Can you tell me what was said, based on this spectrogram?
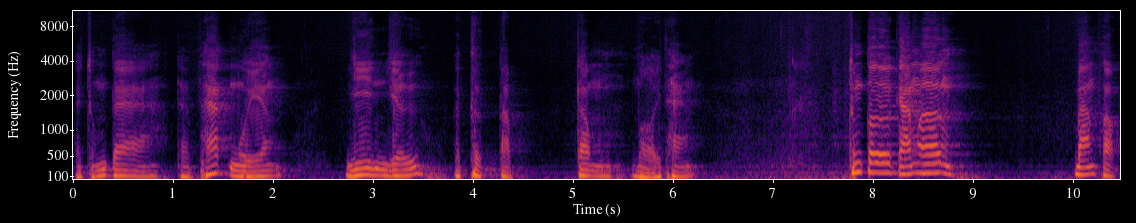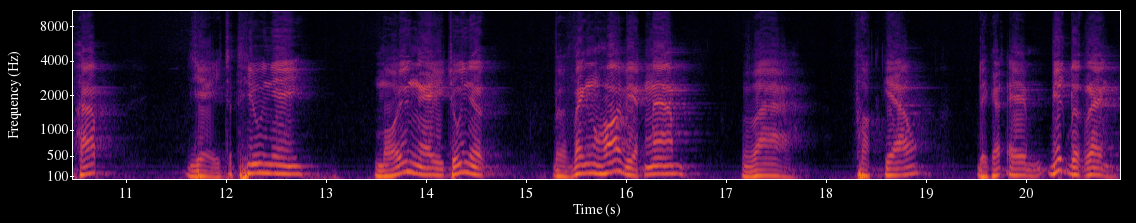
và chúng ta đã phát nguyện, gìn giữ và thực tập trong mỗi tháng. Chúng tôi cảm ơn ban Phật pháp dạy cho thiếu nhi mỗi ngày chủ nhật về văn hóa Việt Nam và Phật giáo để các em biết được rằng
